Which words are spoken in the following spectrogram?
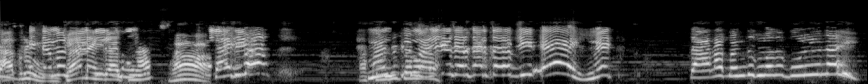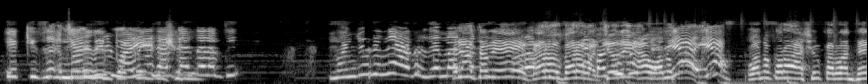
આપણું ઊંઝા નહીં રાતના હા? આ ચોરી મંજૂરી કરવા મળી સરકાર તરફથી એ મેં તારા બંદૂકમાં તો ગોળીઓ નહીં. મંજૂરી મળી સરકાર તરફથી. મંજૂરી નહીં આપે છે અલા, તમે એ ઘરો ઘરો વચ્ચે ને આ વાનો વાનો કરો આ શું કરવાનું છે?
